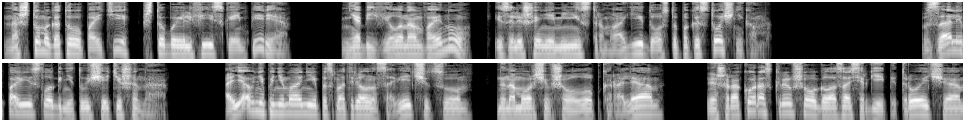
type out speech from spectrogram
на что мы готовы пойти, чтобы Эльфийская империя не объявила нам войну из-за лишения министра магии доступа к источникам. В зале повисла гнетущая тишина. А я в непонимании посмотрел на советчицу, на наморщившего лоб короля, на широко раскрывшего глаза Сергея Петровича,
